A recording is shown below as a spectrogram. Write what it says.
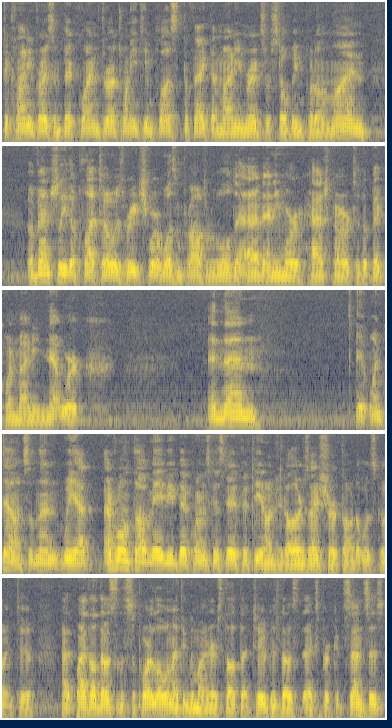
declining price in Bitcoin throughout 2018, plus the fact that mining rigs were still being put online, eventually the plateau was reached where it wasn't profitable to add any more hash power to the Bitcoin mining network. And then it went down. So then we had everyone thought maybe Bitcoin was going to stay at fifty eight hundred dollars. I sure thought it was going to. I, I, thought that was the support level, and I think the miners thought that too because that was the expert consensus.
